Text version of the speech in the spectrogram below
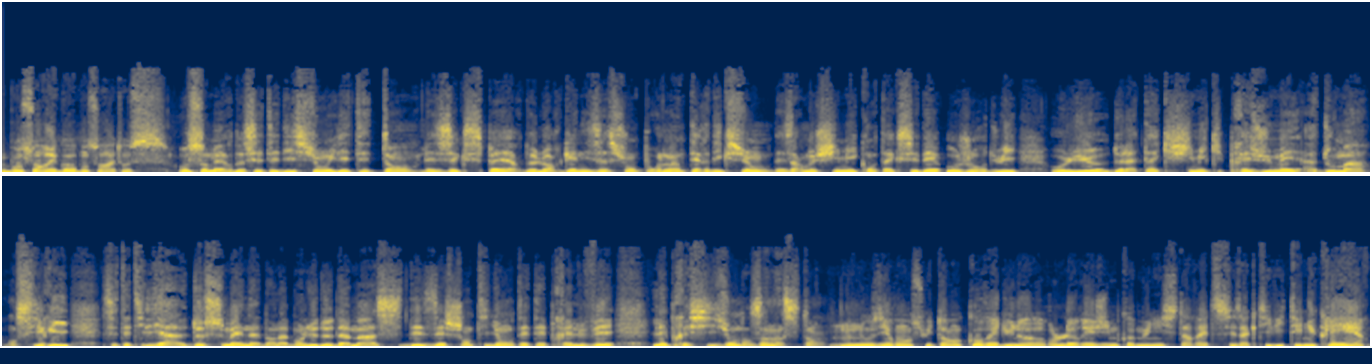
Bonsoir Hugo, bonsoir à tous. Au sommaire de cette édition, il était temps. Les experts de l'Organisation pour l'interdiction des armes chimiques ont accédé aujourd'hui au lieu de l'attaque chimique présumée à Douma en Syrie. C'était il y a deux semaines dans la banlieue de Damas. Des échantillons ont été prélevés. Les précisions dans un instant. Nous irons ensuite en Corée du Nord. Le régime communiste arrête ses activités nucléaires.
